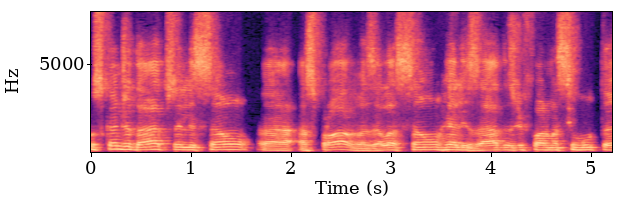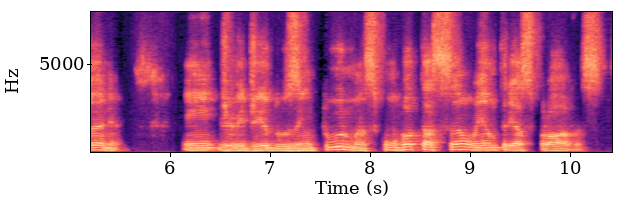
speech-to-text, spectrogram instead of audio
os candidatos, eles são, ah, as provas, elas são realizadas de forma simultânea, em, divididos em turmas com rotação entre as provas.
